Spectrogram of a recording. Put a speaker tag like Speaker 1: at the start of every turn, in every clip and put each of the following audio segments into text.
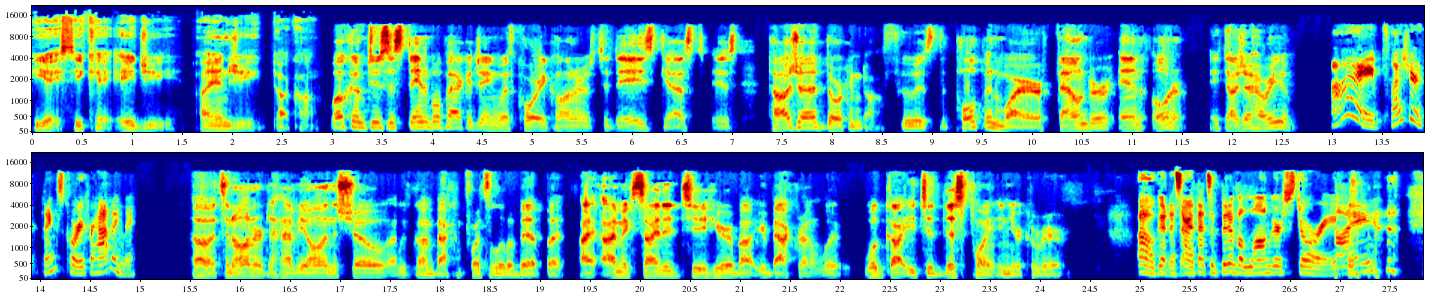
Speaker 1: www.ororapackaging.com. Welcome to Sustainable Packaging with Cory Connors. Today's guest is Taja Dockendorf, who is the Pulp and Wire founder and owner. Hey, Taja, how are you?
Speaker 2: Hi, pleasure. Thanks, Cory, for having me.
Speaker 1: Oh, it's an honor to have you on the show. We've gone back and forth a little bit, but I, am excited to hear about your background. What what got you to this point in your career?
Speaker 2: Oh, goodness. All right. That's a bit of a longer story. I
